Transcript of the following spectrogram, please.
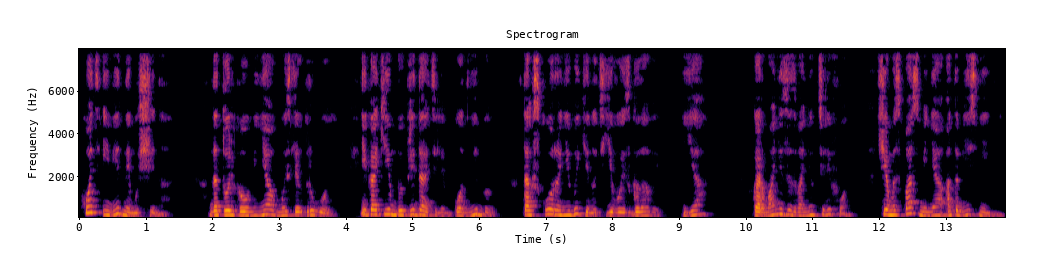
Хоть и видный мужчина. Да только у меня в мыслях другой. И каким бы предателем он ни был, так скоро не выкинуть его из головы. Я... В кармане зазвонил телефон, чем и спас меня от объяснений,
